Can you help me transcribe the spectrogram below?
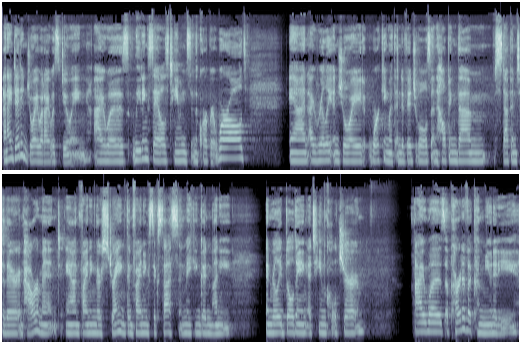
And I did enjoy what I was doing. I was leading sales teams in the corporate world. And I really enjoyed working with individuals and helping them step into their empowerment and finding their strength and finding success and making good money and really building a team culture. I was a part of a community,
